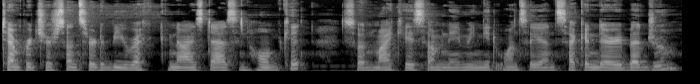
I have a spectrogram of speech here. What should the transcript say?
temperature sensor to be recognized as in HomeKit. So in my case I'm naming it once again secondary bedroom.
